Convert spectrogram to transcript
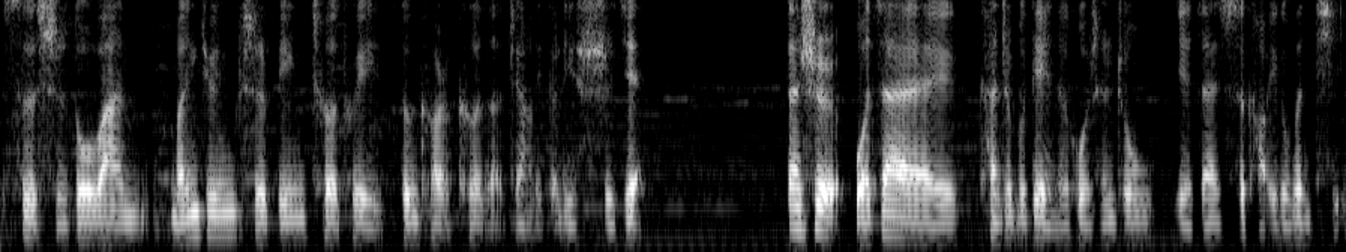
四十多万盟军士兵撤退敦刻尔克的这样的一个历史事件。但是我在看这部电影的过程中，也在思考一个问题，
